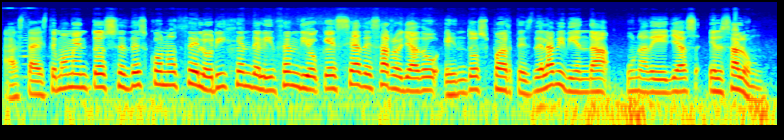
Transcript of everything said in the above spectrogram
Hasta este momento se desconoce el origen del incendio que se ha desarrollado en dos partes de la vivienda, una de ellas el salón.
